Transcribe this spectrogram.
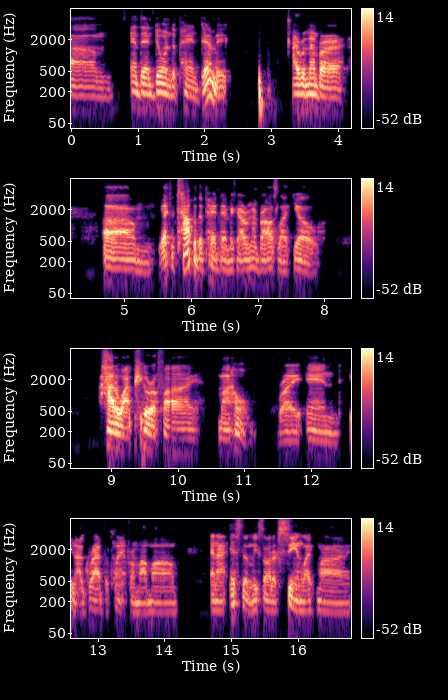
Yeah. Um, and then during the pandemic, I remember um, at the top of the pandemic, I remember I was like, yo, how do I purify my home? Right. And, you know, I grabbed the plant from my mom and I instantly started seeing like my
